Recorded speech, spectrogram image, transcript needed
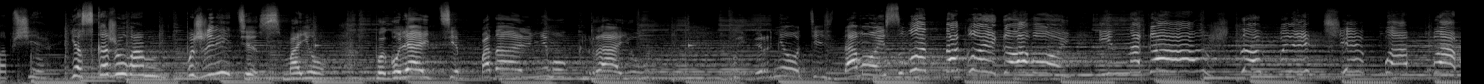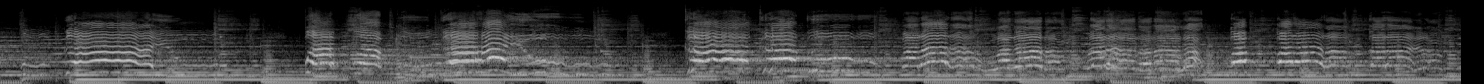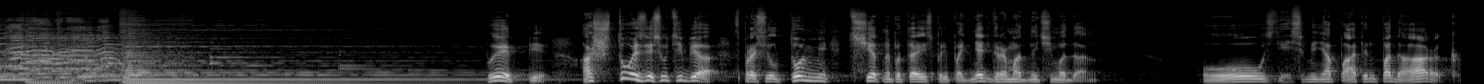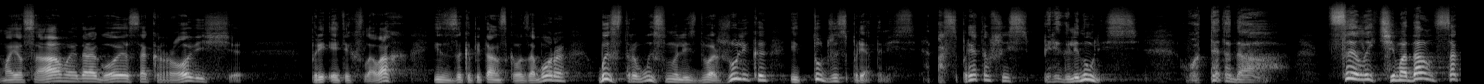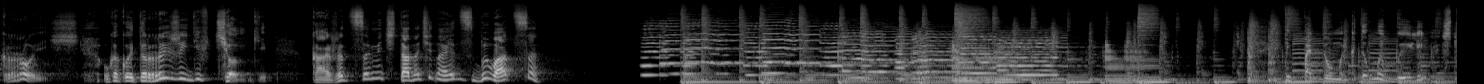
вообще, я скажу вам, поживите с мое, погуляйте по дальнему краю. Вы вернетесь домой с вот такой головой и Пеппи, а что здесь у тебя? Спросил Томми, тщетно пытаясь приподнять громадный чемодан. О, здесь у меня папин подарок, мое самое дорогое сокровище. При этих словах из-за капитанского забора быстро высунулись два жулика и тут же спрятались. А спрятавшись, переглянулись. Вот это да! Целый чемодан сокровищ у какой-то рыжей девчонки. Кажется, мечта начинает сбываться.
